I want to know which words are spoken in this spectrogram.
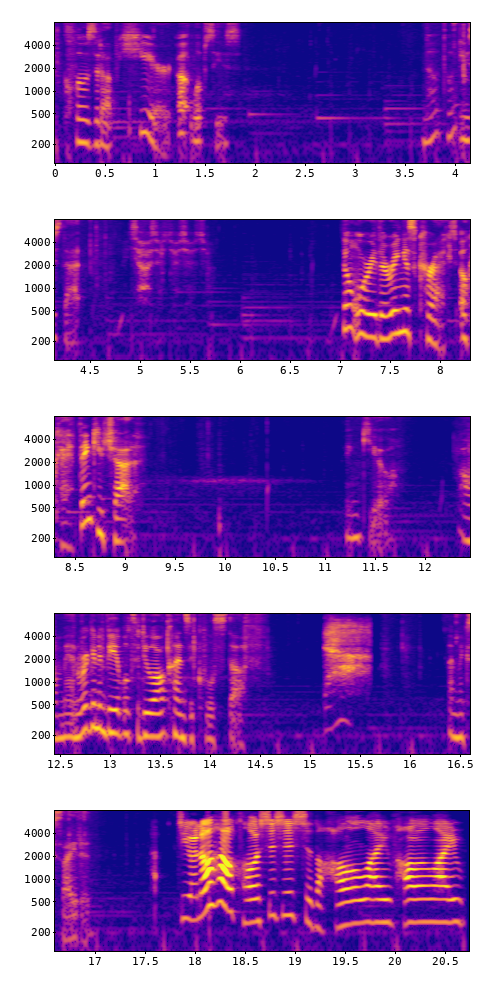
to close it up here. Oh, whoopsies. No, don't use that. Don't worry, the ring is correct. Okay, thank you, chat. Thank you. Oh man, we're gonna be able to do all kinds of cool stuff. Yeah. I'm excited. Do you know how close this is to the Hololive Hololive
